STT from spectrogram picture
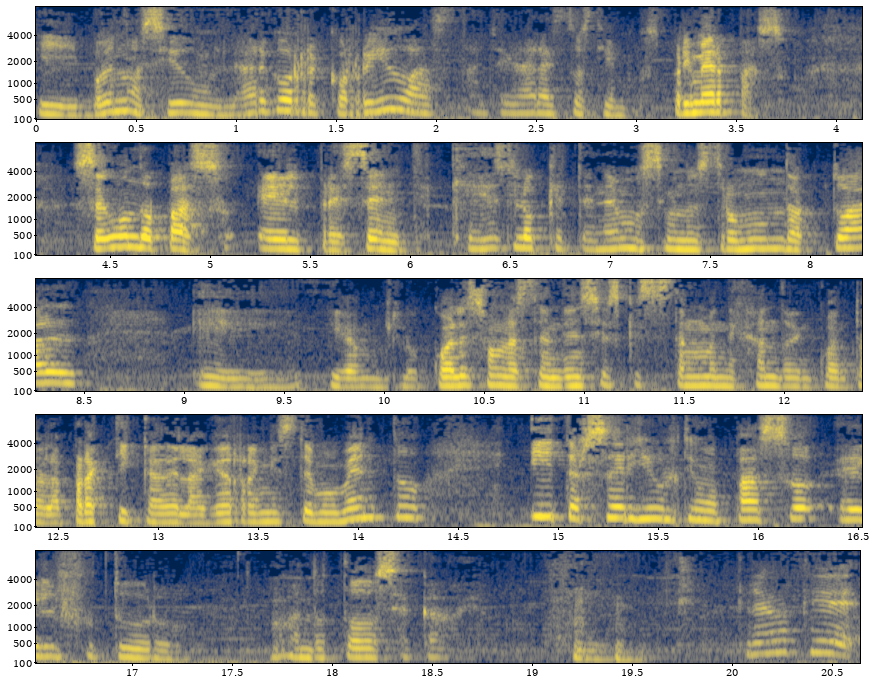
y bueno, ha sido un largo recorrido hasta llegar a estos tiempos. Primer paso. Segundo paso, el presente. ¿Qué es lo que tenemos en nuestro mundo actual? Eh, digamos, cuáles son las tendencias que se están manejando en cuanto a la práctica de la guerra en este momento y tercer y último paso, el futuro, cuando todo se acabe. Creo que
